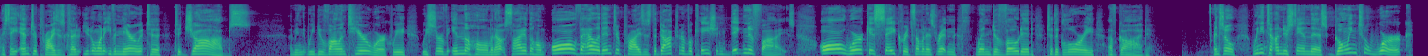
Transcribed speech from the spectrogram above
I say enterprises because you don't want to even narrow it to, to jobs I mean, we do volunteer work, we, we serve in the home and outside of the home. All valid enterprises, the doctrine of vocation dignifies. All work is sacred, someone has written, when devoted to the glory of God. And so we need to understand this going to work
